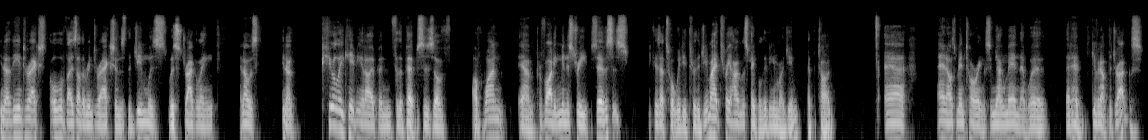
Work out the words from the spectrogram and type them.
you know, the interaction, all of those other interactions, the gym was was struggling, and I was you know, purely keeping it open for the purposes of of one um, providing ministry services because that's what we did through the gym. I had three homeless people living in my gym at the time, uh, and I was mentoring some young men that were that had given up the drugs,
